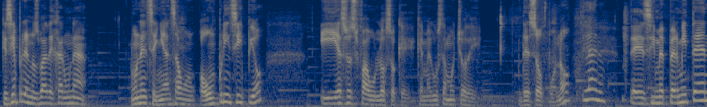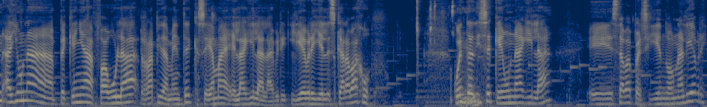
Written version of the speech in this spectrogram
que siempre nos va a dejar una, una enseñanza o, un principio y eso es fabuloso que, me gusta mucho de, de Sopo, ¿no? Claro. Eh, si me permiten, hay una pequeña fábula rápidamente que se llama El águila, la liebre y el escarabajo. Cuenta, dice que un águila eh, estaba persiguiendo a una liebre.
